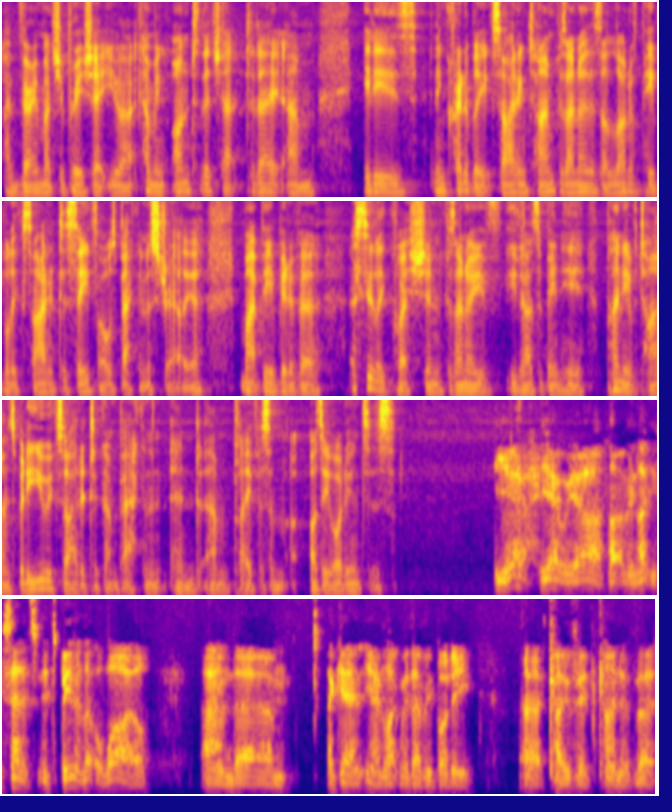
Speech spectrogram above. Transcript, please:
I very much appreciate you uh, coming on to the chat today. Um, it is an incredibly exciting time because I know there's a lot of people excited to see Foals back in Australia. Might be a bit of a, a silly question because I know you've, you guys have been here plenty of times, but are you excited to come back and, and um, play for some Aussie audiences? Yeah, yeah, we are. I mean, like you said, it's it's been a little while, and um, again, you know, like with everybody, uh, COVID kind of uh,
